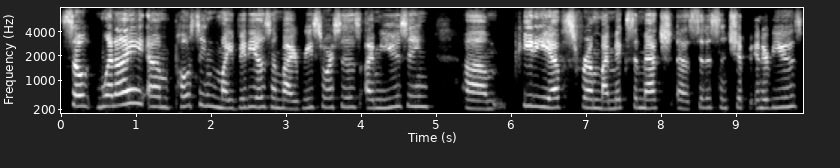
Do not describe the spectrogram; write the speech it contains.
So when I am posting my videos and my resources, I'm using um, PDFs from my mix and match uh, citizenship interviews,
